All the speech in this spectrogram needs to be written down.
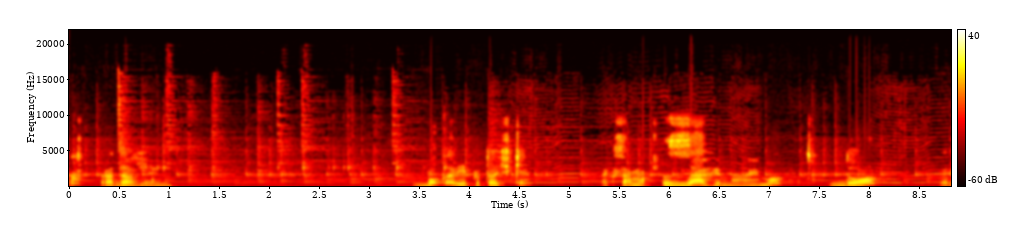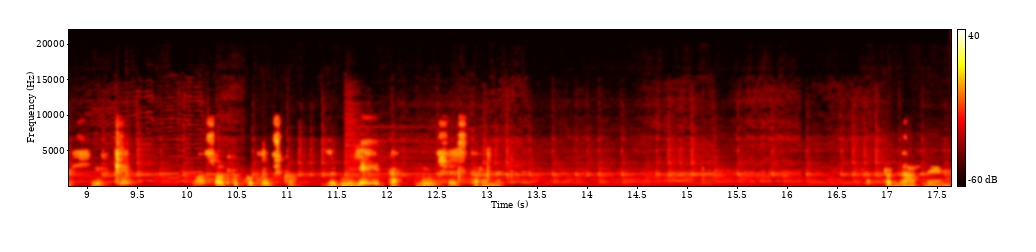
та продовжуємо. Бокові куточки так само загинаємо до верхівки нашого трикутничка з однієї та іншої сторони. Продавлюємо.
